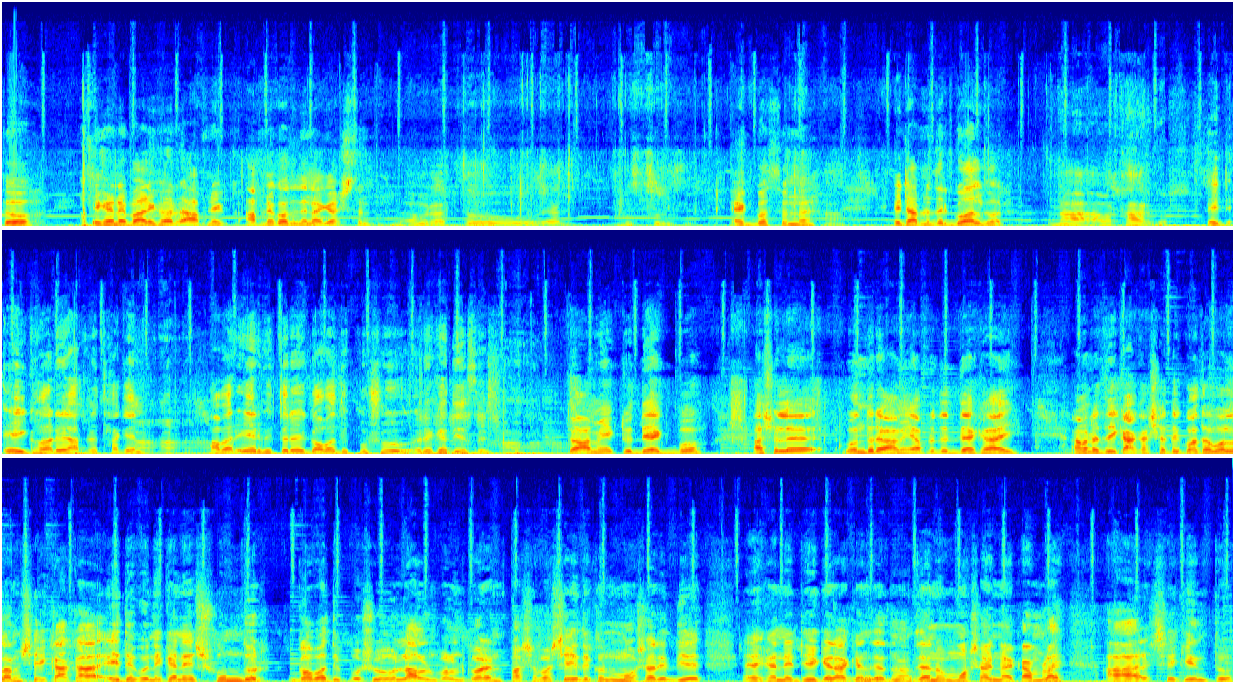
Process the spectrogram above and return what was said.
তো এখানে বাড়িঘর আপনি আপনি কতদিন আগে আসছেন? আমরা তো এক বছর এক বছর না? হ্যাঁ। এটা আপনাদের গোয়াল ঘর? না আমার থাকার ঘর। এই- এই ঘরে আপনি থাকেন? হ্যাঁ। আবার এর ভিতরে গবাদি পশু রেখে দিয়েছেন। তো আমি একটু দেখব। আসলে বন্ধুরা আমি আপনাদের দেখাই আমরা যে কাকার সাথে কথা বললাম সেই কাকা এই দেখুন এখানে সুন্দর গবাদি পশু লালন পালন করেন। পাশাপাশি এই দেখুন মশারি দিয়ে এখানে ঢেকে রাখেন যেন- যেন মশারি না কামড়ায়। আর সে কিন্তু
